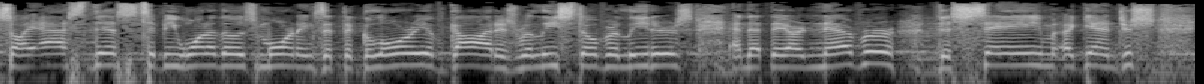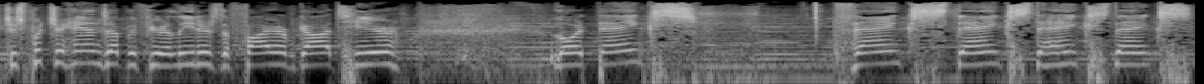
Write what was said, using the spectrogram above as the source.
So I ask this to be one of those mornings that the glory of God is released over leaders and that they are never the same again. Just, just put your hands up if you're leaders. The fire of God's here. Lord, thanks. Thanks, thanks, thanks, thanks.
